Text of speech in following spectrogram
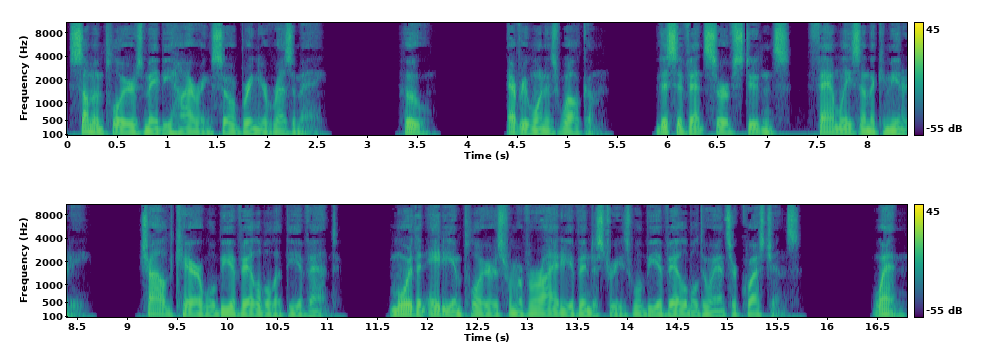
Some employers may be hiring, so bring your resume. Who? Everyone is welcome. This event serves students, families, and the community. Child care will be available at the event. More than 80 employers from a variety of industries will be available to answer questions. When?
